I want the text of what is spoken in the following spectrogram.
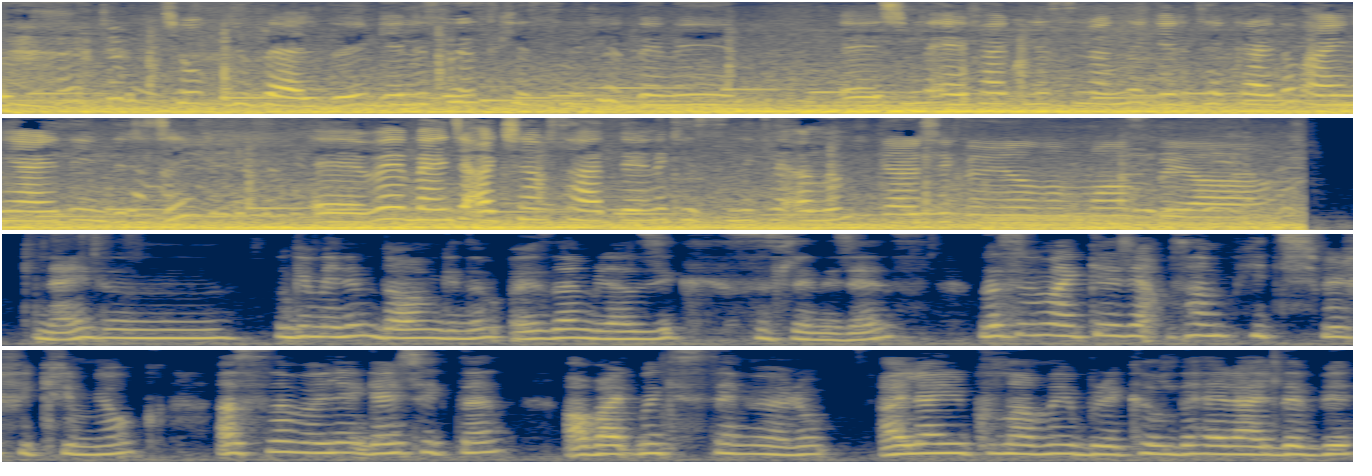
Çok güzeldi. Gelirseniz kesinlikle deneyin. Ee, şimdi Eyfel Kulesi'nin önünde geri tekrardan aynı yerde indirecek. Ee, ve bence akşam saatlerine kesinlikle alın. Gerçekten inanılmazdı ya. Günaydın. Bugün benim doğum günüm. O yüzden birazcık süsleneceğiz. Nasıl bir makyaj yapsam hiçbir fikrim yok. Aslında böyle gerçekten abartmak istemiyorum. Eyeliner kullanmayı bırakıldı herhalde bir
